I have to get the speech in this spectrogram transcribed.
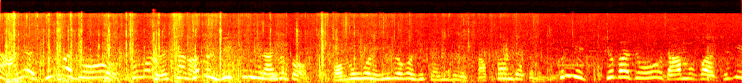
아니야. 들어가도, 정말 왜 차나? 밥을 몇십년 안 줬어. 5분권에 250원 공분이 다 포함됐거든요. 그러게, 저 봐줘. 나무가, 저게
